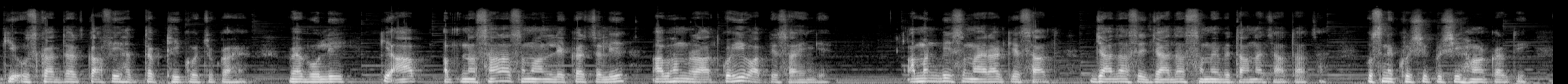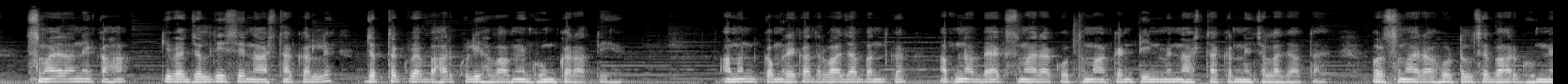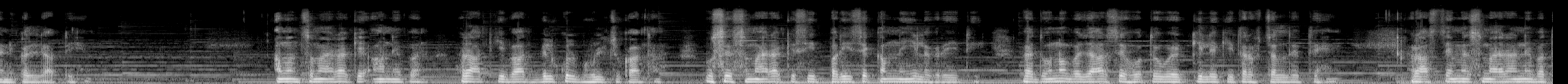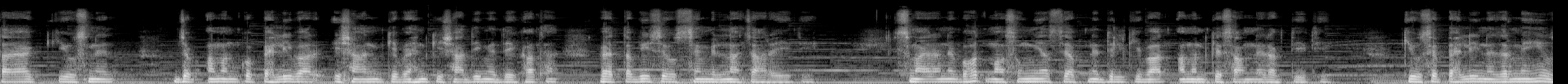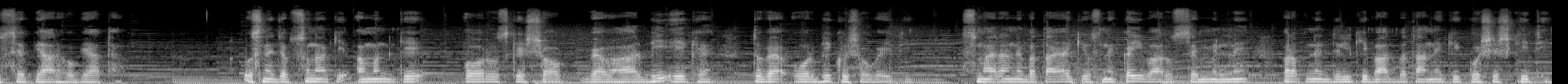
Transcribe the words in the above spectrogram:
कि उसका दर्द काफ़ी हद तक ठीक हो चुका है। वह बोली कि आप अपना सारा सामान लेकर चलिए, अब हम रात को ही वापस आएँगे। अमन भी सुमायरा के साथ ज़्यादा से ज़्यादा समय बिताना चाहता था। उसने खुशी खुशी हाँ कर दी। सुमायरा ने कहा कि वह जल्दी से नाश्ता कर ले, जब तक वह बाहर खुली हवा में घूम कर आती है। अमन कमरे का दरवाज़ा बंद कर अपना बैग सुमायरा को थमा कैंटीन में नाश्ता करने चला जाता है और सुमायरा होटल से बाहर घूमने निकल जाती है। अमन समायरा के आने पर रात की बात बिल्कुल भूल चुका था। उसे समायरा किसी परी से कम नहीं लग रही थी। वह दोनों बाज़ार से होते हुए किले की तरफ़ चल देते हैं। रास्ते में समायरा ने बताया कि उसने जब अमन को पहली बार ईशान के बहन की शादी में देखा था, वह तभी से उससे मिलना चाह रही थी। स्मायरा ने बहुत मासूमियत से अपने दिल की बात अमन के सामने रख दी थी कि उसे पहली नज़र में ही उससे प्यार हो गया था। उसने जब सुना कि अमन के और उसके शौक व्यवहार भी एक है तो वह और भी खुश हो गई थी। स्मायरा ने बताया कि उसने कई बार उससे मिलने और अपने दिल की बात बताने की कोशिश की थी,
